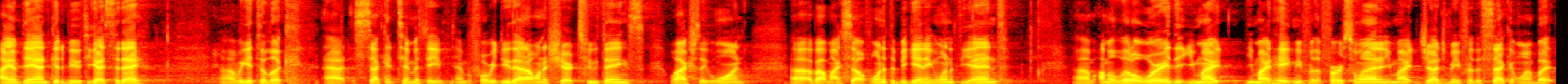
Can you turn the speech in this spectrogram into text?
I am Dan. Good to be with you guys today. Uh, we get to look at 2 Timothy. And before we do that, I want to share two things. Well, actually, one uh, about myself one at the beginning, one at the end. Um, I'm a little worried that you might, you might hate me for the first one and you might judge me for the second one, but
